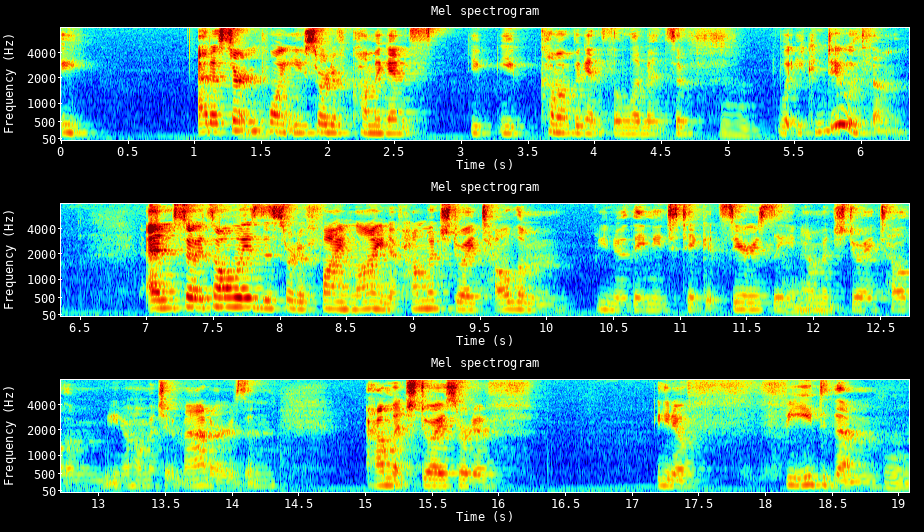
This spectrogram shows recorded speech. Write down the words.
at a certain hmm. point you sort of come against you, you come up against the limits of what you can do with them. And so it's always this sort of fine line of how much do i tell them you know they need to take it seriously and how much do i tell them you know how much it matters and how much do i sort of you know feed them hmm.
